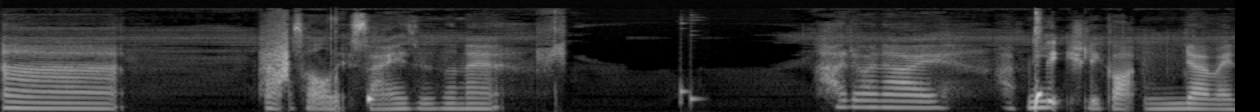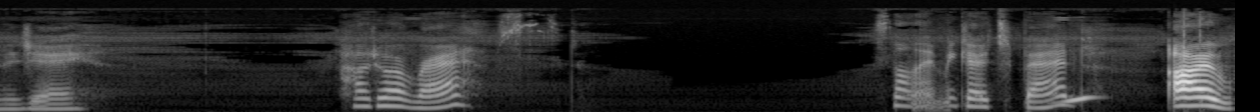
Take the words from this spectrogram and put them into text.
Uh, that's all it says, isn't it? How do I know? I've literally got no energy. How do I rest? It's not letting me go to bed. Oh,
